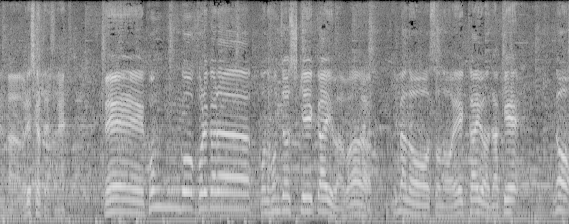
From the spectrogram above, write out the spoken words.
なんか嬉しかったですね、えー今後これからこの本庄市系会話は今のその英会話だけの、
